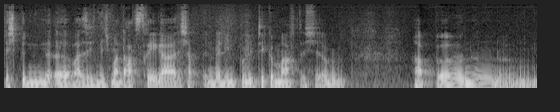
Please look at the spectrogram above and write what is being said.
ich bin, äh, weiß ich nicht, Mandatsträger. Ich habe in Berlin Politik gemacht. Ich ähm, habe äh, einen, einen,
